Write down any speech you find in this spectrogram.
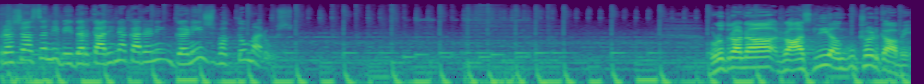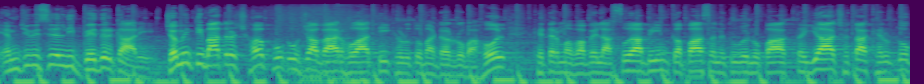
પ્રશાસનની બેદરકારીના કારણે ગણેશ ભક્તોમાં રોષ. વડોદરાના રાજલી અંગૂઠણ ગામે એમજીવીસીએલની બેદરકારી જમીનથી માત્ર છ ફૂટ ઊંચા વાયર હોવાથી ખેડૂતોમાં ડરનો માહોલ ખેતરમાં વાવેલા સોયાબીન કપાસ અને તુવેરનો પાક તૈયાર છતાં ખેડૂતો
